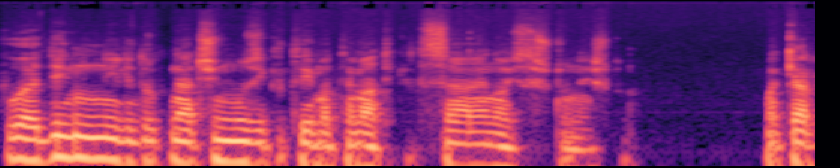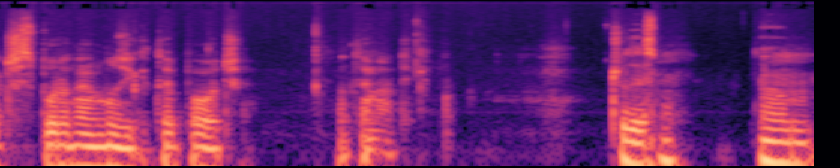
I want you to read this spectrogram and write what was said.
По един или друг начин музиката и математиката са едно и също нещо. Макар, че според мен музиката е повече математика. Чудесно. Ам,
